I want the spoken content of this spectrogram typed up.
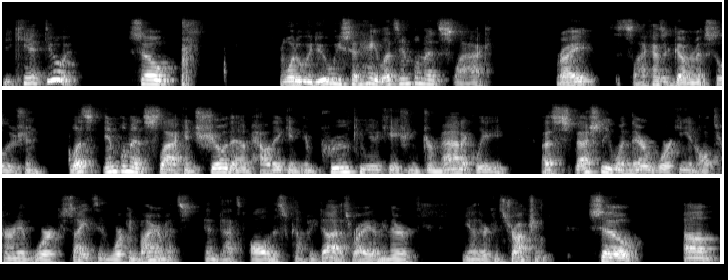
You can't do it. So what do we do? We said, hey, let's implement Slack, right? Slack has a government solution. Let's implement Slack and show them how they can improve communication dramatically especially when they're working in alternative work sites and work environments. And that's all this company does, right? I mean, they're, you know, they're construction. So um,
